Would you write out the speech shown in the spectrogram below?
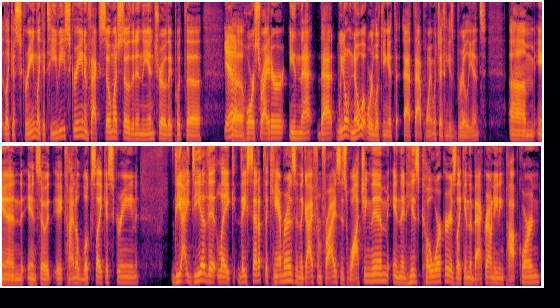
like a screen like a TV screen. In fact, so much so that in the intro they put the Yeah. the horse rider in that that we don't know what we're looking at the, at that point, which I think is brilliant. Um, and and so it, it kind of looks like a screen. The idea that like they set up the cameras and the guy from Fry's is watching them, and then his coworker is like in the background eating popcorn,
